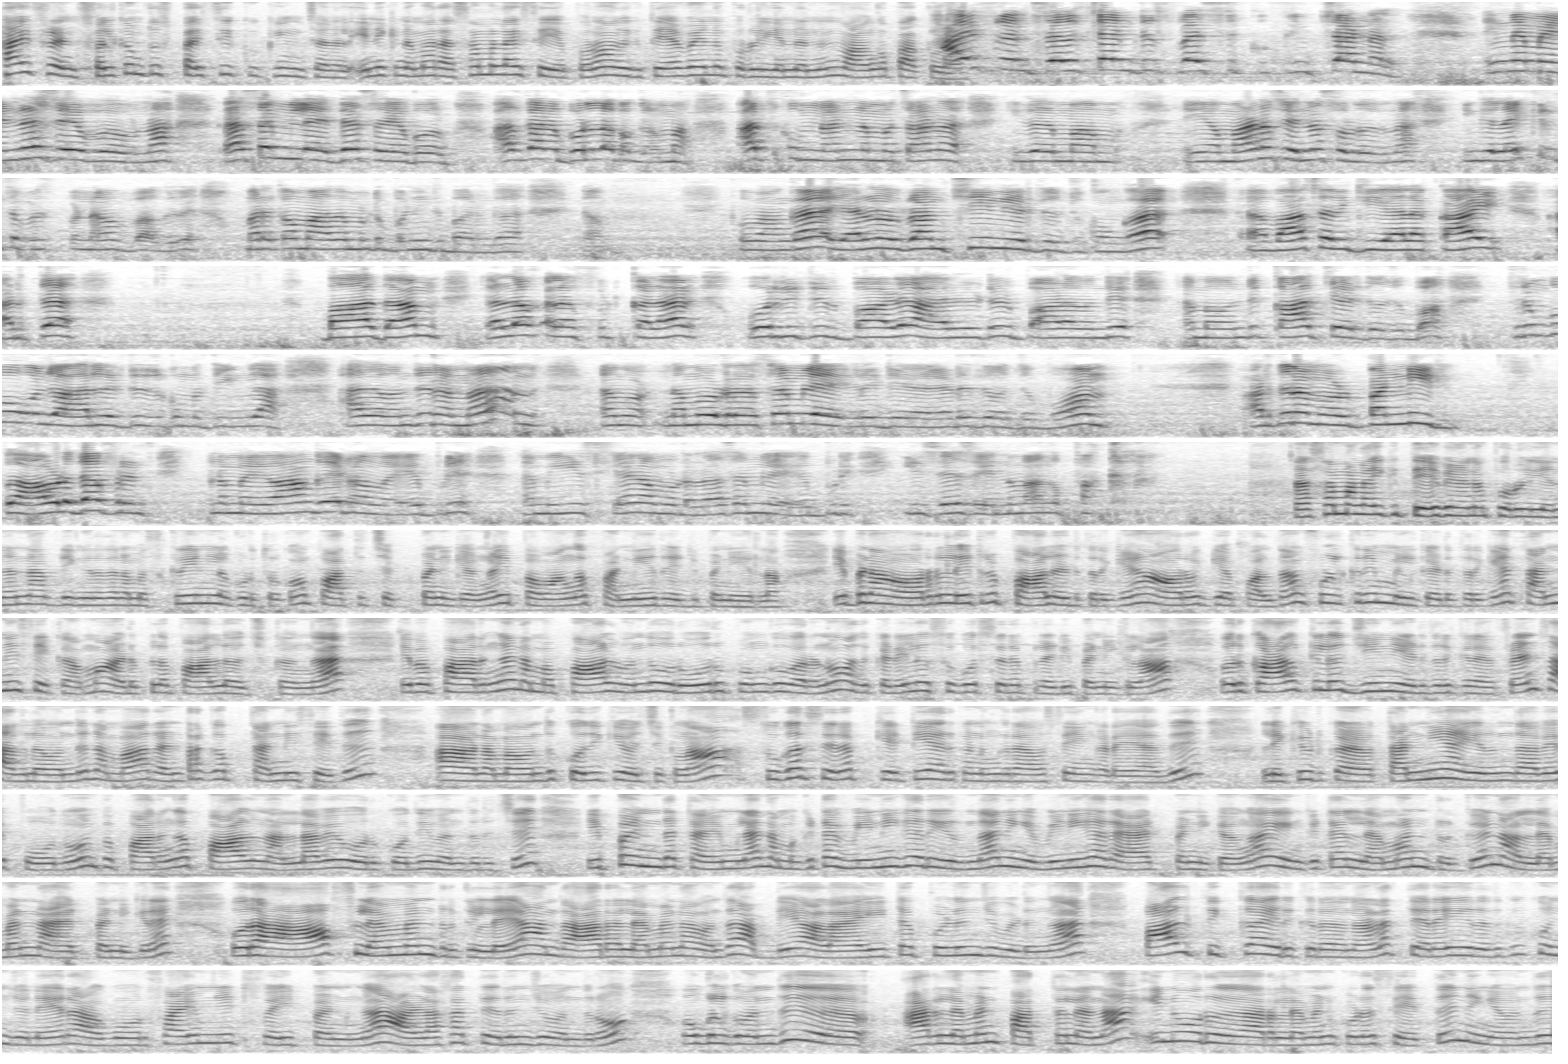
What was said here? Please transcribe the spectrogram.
Hi friends welcome to spicy cooking channel இன்னைக்கு நம்ம ரசமலாய் செய்ய போகிறோம் அதுக்கு தேவையான பொருள் என்னென்னு வாங்க பார்க்கலாம். Hi friends welcome to spicy cooking channel இன்னைக்கு நம்ம என்ன செய்ய போகிறோம்னா ரசமலாய் தான் செய்ய போகிறோம் அதுக்கான பொருளை பார்க்கலாமா? அதுக்கு முன்னாடி நம்ம சேனல் இதை ம- என் மனசு என்ன சொல்லுதுன்னா இங்கே லைக் அண்ட் சப்ஸ்கிரைப் பண்ணாமல் பார்க்குது மறக்காமல் அதை மட்டும் பண்ணிட்டு பாருங்க. இப்போ வாங்க இரநூறு கிராம் சீனி எடுத்து வச்சுக்கோங்க. வாசனைக்கு ஏலக்காய் அடுத்த பாதாம் எல்லோ கலர் ஃபுட் கலர் ஒரு லிட்டர் பால் அரை லிட்டர் பாலை வந்து நம்ம வந்து காய்ச்சி எடுத்து வச்சுப்போம். திரும்பவும் கொஞ்சம் அரை லிட்டர் இருக்கும் பார்த்தீங்களா? அதை வந்து நம்ம நம்ம நம்மளோட ரசமில் ரெடி எடுத்து வச்சுப்போம். அடுத்து நம்மளோட பன்னீர். இப்போ அவ்வளோதான் ஃப்ரெண்ட்ஸ் இப்போ நம்ம வாங்க நம்ம எப்படி நம்ம ஈஸியாக நம்மளோட ரசமில் எப்படி ஈஸியாக செய்யணும் வாங்க பார்க்கலாம். ரசமலாய்க்கு தேவையான பொருள் என்னென்ன அப்படிங்கிறத நம்ம ஸ்க்ரீனில் கொடுத்துருக்கோம். பார்த்து செக் பண்ணிக்கோங்க. இப்போ வாங்க பன்னீர் ரெடி பண்ணிடலாம். இப்போ நான் ஒரு லிட்டர் பால் எடுத்திருக்கேன். ஆரோக்கிய பால் தான். ஃபுல் க்ரீம் மில்க் எடுத்திருக்கேன். தண்ணி சேர்க்காம அடுப்பில் பாலில் வச்சுக்கோங்க. இப்போ பாருங்கள் நம்ம பால் வந்து ஒரு ஒரு பொங்கு வரணும். அதுக்கடையில் சுகர் சிரப் ரெடி பண்ணிக்கலாம். ஒரு கால் கிலோ ஜீனி எடுத்திருக்கிறேன் ஃப்ரெண்ட்ஸ் அதில் வந்து நம்ம ரெண்டரை கப் தண்ணி சேர்த்து நம்ம வந்து கொதிக்க வச்சுக்கலாம். சுகர் சிரப் கெட்டியாக இருக்கணுங்கிற அவசியம் கிடையாது. லிக்விட் க தண்ணியாக இருந்தாவே போதும். இப்போ பாருங்கள் பால் நல்லாவே ஒரு கொதி வந்துருச்சு. இப்போ இந்த டைமில் நம்மக்கிட்ட வினிகர் இருந்தால் நீங்கள் வினிகர் ஆட் பண்ணிக்கோங்க. என்கிட்ட லெமன் இருக்குது நான் லெமன் ஆட் பண்ணிக்கிறேன். ஒரு ஆஃப் லெமன் இருக்கு இல்லையா? அந்த அரை லெமனை வந்து அப்படியே லைட்டாக பிழிஞ்சு விடுங்க. பால் திக்காக இருக்கிறதுனால திரையிறதுக்கு கொஞ்சம் நேரம் ஆகும். ஒரு ஃபைவ் மினிட்ஸ் வெயிட் பண்ணுங்கள் அழகாக தெரிஞ்சு வந்துடும் உங்களுக்கு வந்து அரை லெமன் பத்தலைன்னா இன்னொரு அரை லெமன் கூட சேர்த்து நீங்கள் வந்து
